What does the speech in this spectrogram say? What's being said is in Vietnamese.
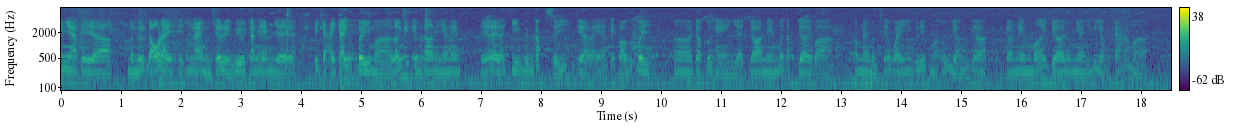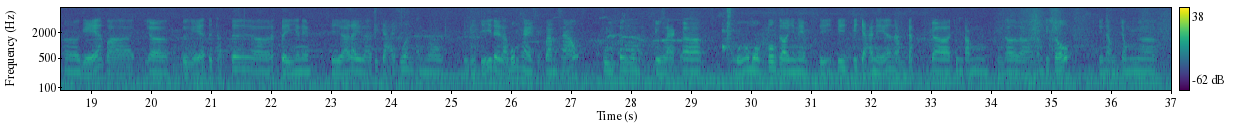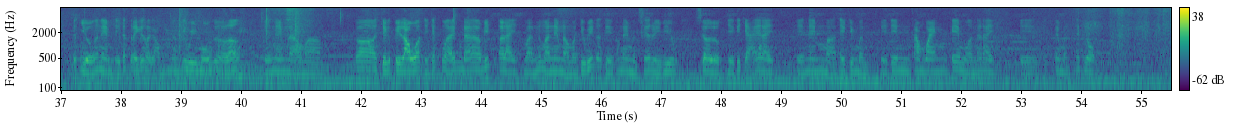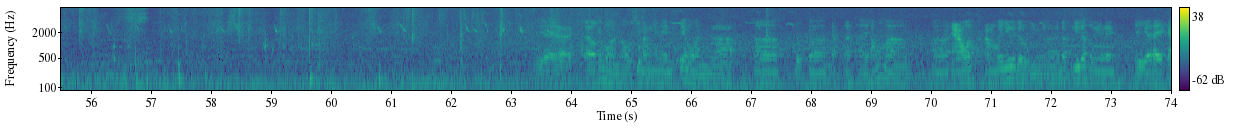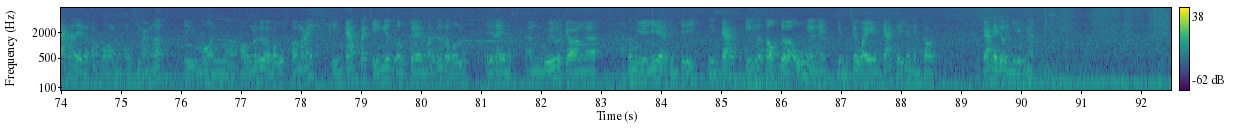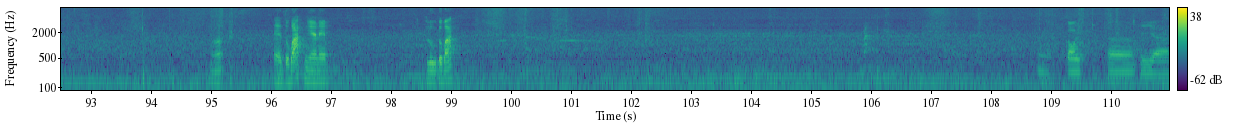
em nha thì à, mình được đổ đây thì hôm nay mình sẽ review cho anh em về cái chạy cái guppy mà lớn nhất Cần Thơ này nha anh em. Thì ở đây là chuyên cung cấp sỉ và lẻ các loại guppy uh, cho cửa hàng và cho anh em mới tập chơi. Và hôm nay mình sẽ quay cái clip mà hướng dẫn cho cho anh em mới chơi luôn nha những cái dòng cá mà uh, ghẻ và uh, từ ghẻ tới, tới uh, đắt tiền nha anh em. Thì ở đây là cái chạy của anh Thanh Ngô. Thì địa chỉ đây là 42 36 khu vực Tân Trường Lạc ờ, quận Ô Môn phố Cần Thơ nha anh em. Thì cái cái trại này nó nằm cách ờ, trung tâm Cần Thơ là năm cây số. Thì nằm trong ờ, đất vườn anh em thì đất đây rất là rộng nên cái quy mô rất là lớn. Thì anh em nào mà có chơi cái pi lâu á, thì chắc có thể cũng đã biết ở đây. Và nếu mà anh em nào mà chưa biết á, thì hôm nay mình sẽ review sơ lược về cái trại ở đây. Thì anh em mà theo chân mình thì thêm tham quan cái mô hình ở đây thì theo mình hết luôn thì đây là ờ, cái mô hình hồ xi măng nha anh em. Cái mô hình là uh, được uh, đặt uh, hệ thống mà uh, ao á, âm ở dưới đường đất dưới đất luôn nha anh em. Thì ở đây cá ở đây là toàn bộ là hồ xi măng hết. Thì mô hình mà hồ nó rất là bự thoải mái. Thì cá phát triển rất là ok mà nó rất là bự. Thì ở đây mình anh chủ yếu là cho ăn Atomia với ờ, trùng chỉ. Thì cá phát triển rất là tốt rất là ú nha anh em. Thì mình sẽ quay cá kỹ cho anh em coi. Cá đây rất là nhiều nha. Đó. Đây là tô bát nha anh em. Lưu tô bát coi. Ờ, thì ờ,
